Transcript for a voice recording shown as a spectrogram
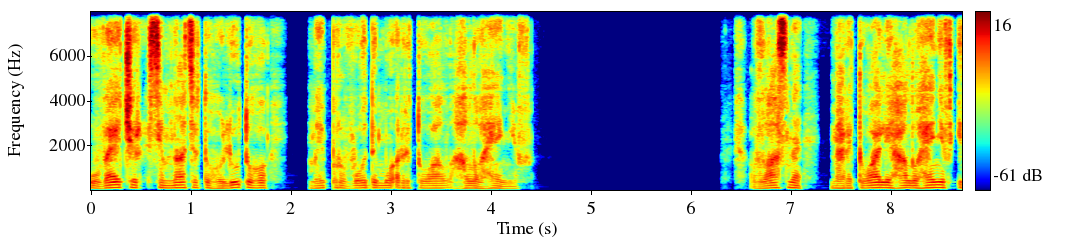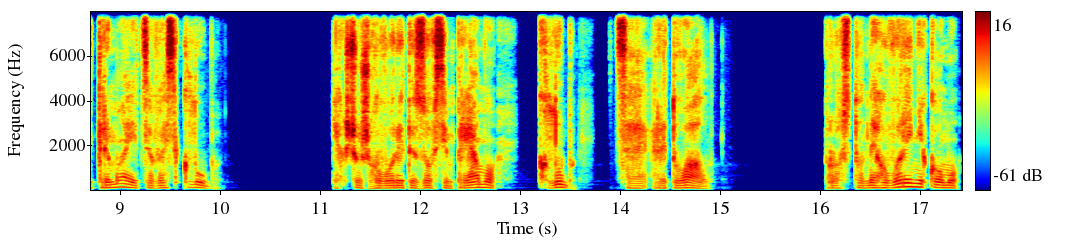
Увечір 17 лютого ми проводимо ритуал галогенів. Власне, на ритуалі галогенів і тримається весь клуб. Якщо ж говорити зовсім прямо, клуб це ритуал. Просто не говори нікому,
